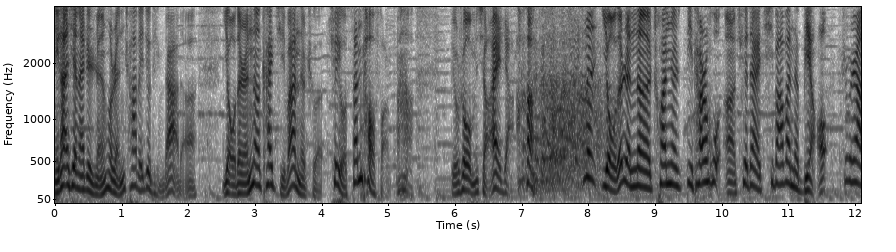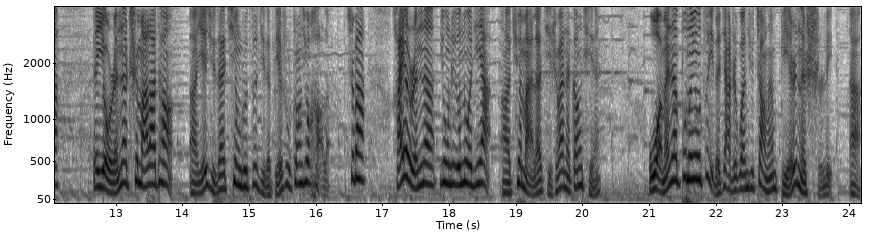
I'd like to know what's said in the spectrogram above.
你看现在这人和人差别就挺大的啊，有的人呢开几万的车，却有三套房啊，比如说我们小爱家，那有的人呢穿着地摊货啊，却戴七八万的表，是不是啊？有人呢吃麻辣烫啊，也许在庆祝自己的别墅装修好了，是吧？还有人呢用这个诺基亚啊，却买了几十万的钢琴。我们呢不能用自己的价值观去丈量别人的实力啊。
